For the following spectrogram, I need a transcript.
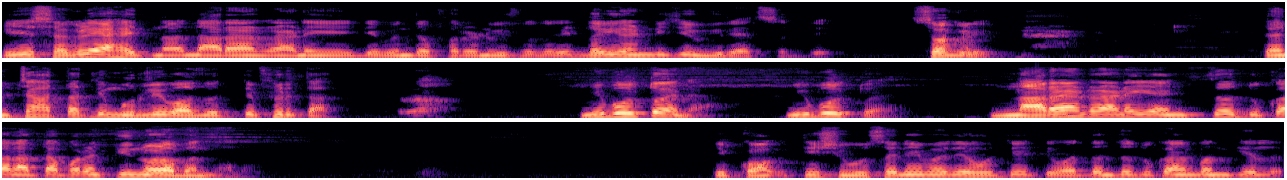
हे जे सगळे आहेत ना नारायण राणे देवेंद्र फडणवीस वगैरे दहीहंडीचे वीर आहेत सध्या. सगळे. त्यांच्या हातातली मुरली वाजवत ते फिरतात. मी बोलतोय ना मी बोलतोय. नारायण राणे यांचं दुकान आतापर्यंत तीन वेळा बंद झालं ते कॉ ते शिवसेनेमध्ये होते तेव्हा त्यांचं दुकान बंद केलं.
